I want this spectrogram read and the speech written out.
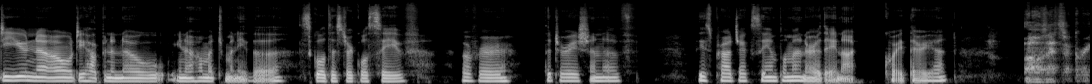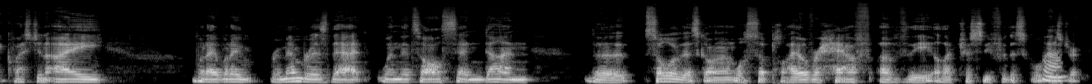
Do you know? Do you happen to know? You know how much money the school district will save over the duration of these projects they implement, or are they not quite there yet? Oh, that's a great question. I what I what I remember is that when it's all said and done, the solar that's going on will supply over half of the electricity for the school wow. district.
